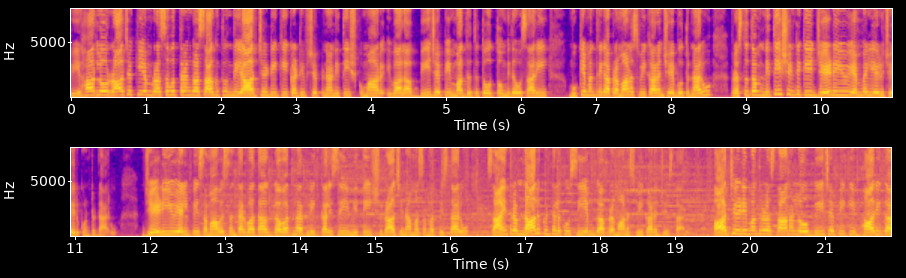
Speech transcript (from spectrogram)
బీహార్లో రాజకీయం రసవత్తరంగా సాగుతుంది. ఆర్జేడీకి కటిఫ్ చెప్పిన నితీష్ కుమార్ ఇవాళ బీజేపీ మద్దతుతో తొమ్మిదవసారి ముఖ్యమంత్రిగా ప్రమాణ స్వీకారం చేయబోతున్నారు. ప్రస్తుతం నితీష్ ఇంటికి జేడీయూ ఎమ్మెల్యేలు చేరుకుంటున్నారు. జేడీయూ ఎల్పీ సమావేశం తర్వాత గవర్నర్ని కలిసి నితీష్ రాజీనామా సమర్పిస్తారు. సాయంత్రం నాలుగు గంటలకు సీఎంగా ప్రమాణ స్వీకారం చేస్తారు. ఆర్జేడీ మంత్రుల స్థానంలో బీజేపీకి భారీగా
